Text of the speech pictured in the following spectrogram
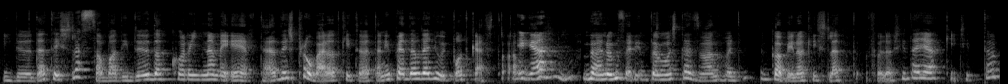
idődet, és lesz szabad időd, akkor így nem érted, és próbálod kitölteni, például egy új podcasttal. Igen. Nálunk szerintem most ez van, hogy Gabinak is lett fölös ideje, kicsit több,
